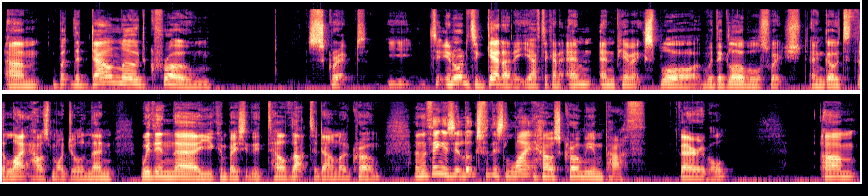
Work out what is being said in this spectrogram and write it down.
Um, but the download Chrome script, to, in order to get at it, you have to kind of N, npm explore with the global switch and go to the Lighthouse module, and then within there you can basically tell that to download Chrome. And the thing is, it looks for this Lighthouse Chromium path variable, um,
